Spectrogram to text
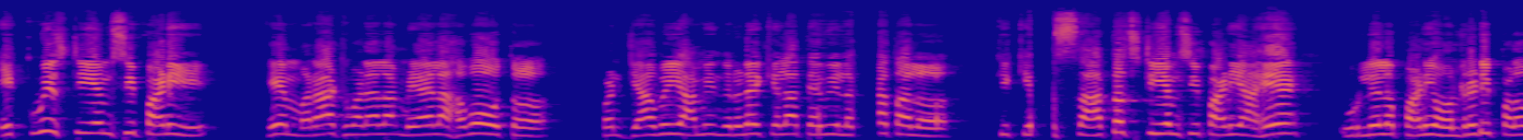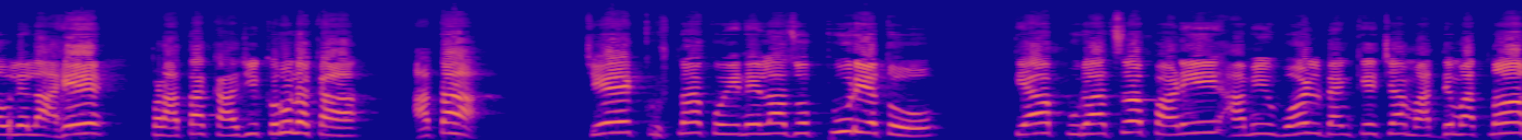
एकवीस टीएमसी पाणी हे मराठवाड्याला मिळायला हवं होतं. पण ज्यावेळी आम्ही निर्णय केला त्यावेळी लक्षात आलं की केवळ सातच टीएमसी पाणी आहे. उरलेलं पाणी ऑलरेडी पळवलेलं आहे. पण आता काळजी करू नका. आता जे कृष्णा कोयनेला जो पूर येतो त्या पुराचं पाणी आम्ही वर्ल्ड बँकेच्या माध्यमातनं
